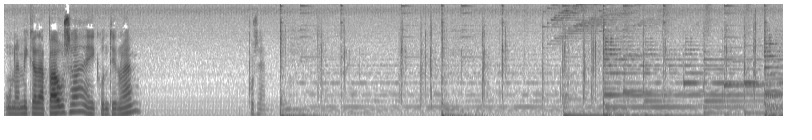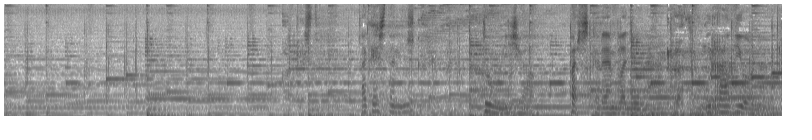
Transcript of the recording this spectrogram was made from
una mica de pausa i continuem? Posem. Aquesta nit, tu i jo pescarem la lluna. Ràdio Ona,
